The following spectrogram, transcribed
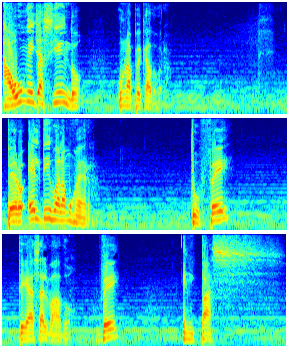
aún ella siendo una pecadora. Pero él dijo a la mujer, tu fe te ha salvado, ve en paz.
